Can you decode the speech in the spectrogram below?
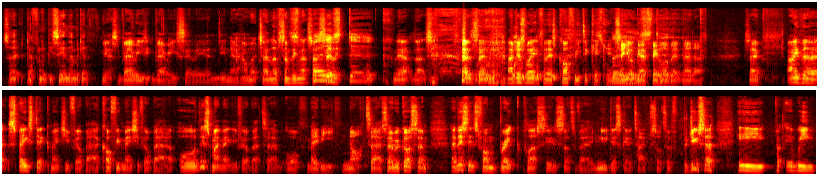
So definitely be seeing them again. Yes, very very silly, and you know how much I love something that's that silly. Space Dick. Yeah, that's that's it. I'm just waiting for this coffee to kick in, so you'll go Space feel a bit better. So either Space Dick makes you feel better, coffee makes you feel better, or this might make you feel better, or maybe not. Uh, so we've got some. Uh, this is from Break Plus, who's sort of a new disco type sort of producer. He put, we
